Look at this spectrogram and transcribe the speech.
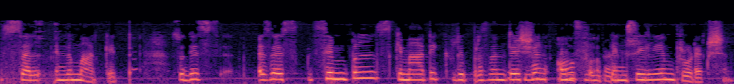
sell in the market so this is a s- simple schematic representation of penicillin production. penicillium production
